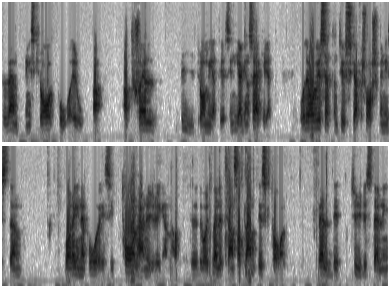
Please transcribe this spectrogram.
förväntningskrav på Europa att själv bidra mer till sin egen säkerhet. Och det har vi ju sett den tyska försvarsministern vara inne på i sitt tal här nyligen. Att det var ett väldigt transatlantiskt tal. Väldigt tydlig ställning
